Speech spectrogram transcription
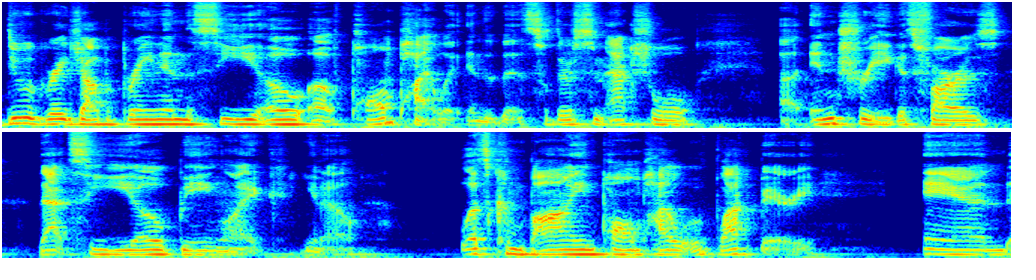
do a great job of bringing in the ceo of palm pilot into this so there's some actual uh, intrigue as far as that ceo being like you know let's combine Palm Pilot with BlackBerry. And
